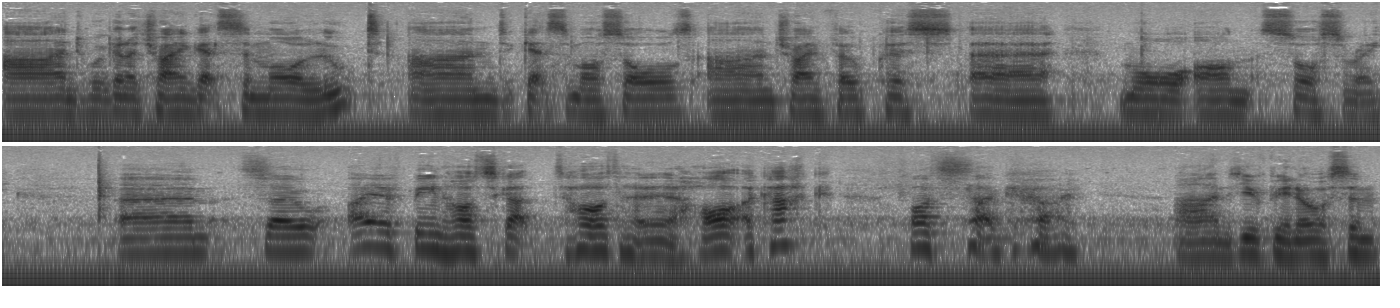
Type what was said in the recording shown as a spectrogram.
And we're going to try and get some more loot and get some more souls and try and focus uh, more on sorcery. Um, so I have been Attack, Heart, uh, Heart Attack, Heart Attack Guy, and you've been awesome.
